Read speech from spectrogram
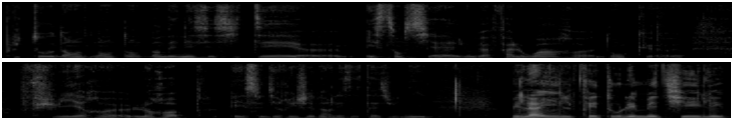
plutôt dans, des nécessités euh, essentielles. il va falloir euh, donc fuir l'Europe et se diriger vers les États-Unis. Mais là, il fait tous les métiers. Il est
